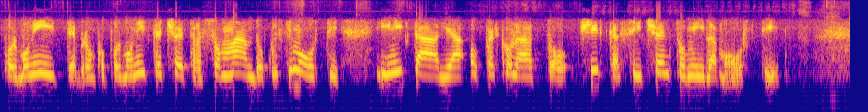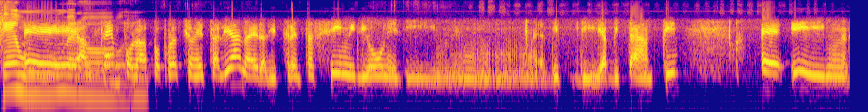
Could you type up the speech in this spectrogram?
polmonite, broncopolmonite eccetera, sommando questi morti in Italia ho calcolato circa 600.000 morti. Che è un eh, numero... Al tempo la popolazione italiana era di 36 milioni di, di, di abitanti e, e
